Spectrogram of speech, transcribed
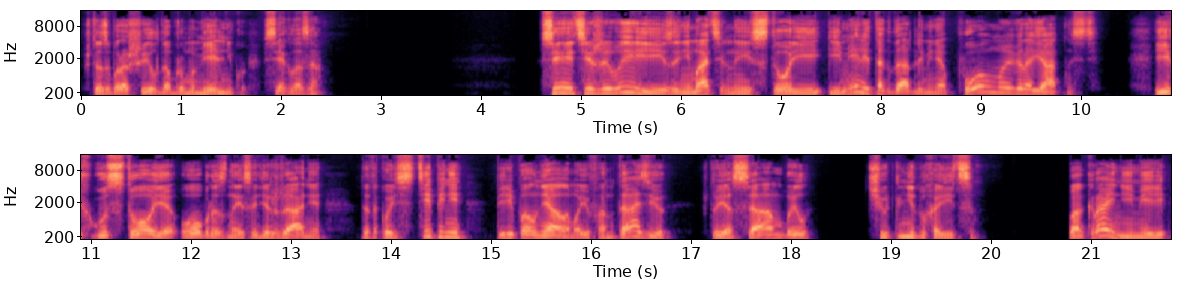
что запорошил доброму мельнику все глаза. Все эти живые и занимательные истории имели тогда для меня полную вероятность. Их густое образное содержание до такой степени переполняло мою фантазию, что я сам был чуть ли не духовицем. По крайней мере,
